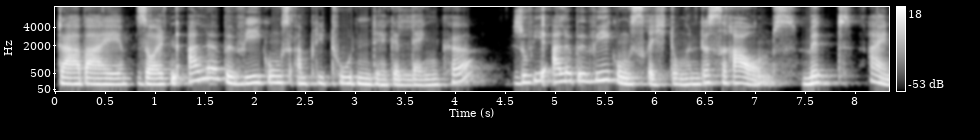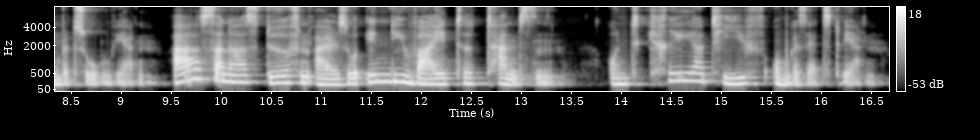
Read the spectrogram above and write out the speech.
Dabei sollten alle Bewegungsamplituden der Gelenke sowie alle Bewegungsrichtungen des Raums mit einbezogen werden. Asanas dürfen also in die Weite tanzen und kreativ umgesetzt werden.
